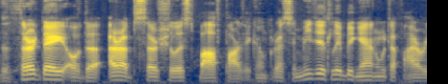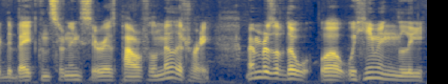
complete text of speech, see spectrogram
The third day of the Arab Socialist Ba'ath Party Congress immediately began with a fiery debate concerning Syria's powerful military. Members of the uh, vehemently,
